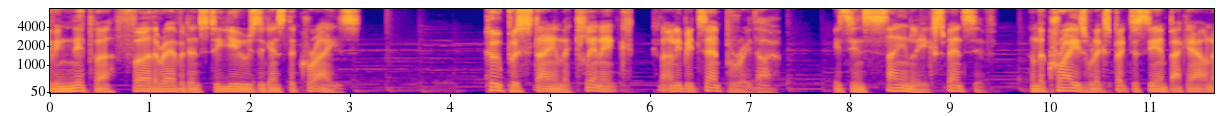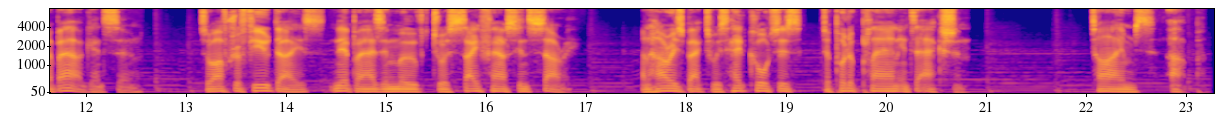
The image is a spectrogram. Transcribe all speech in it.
giving Nipper further evidence to use against the Krays. Cooper's stay in the clinic can only be temporary, though. It's insanely expensive, and the Krays will expect to see him back out and about again soon. So after a few days, Nipper has him moved to a safe house in Surrey and hurries back to his headquarters to put a plan into action. Time's up.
